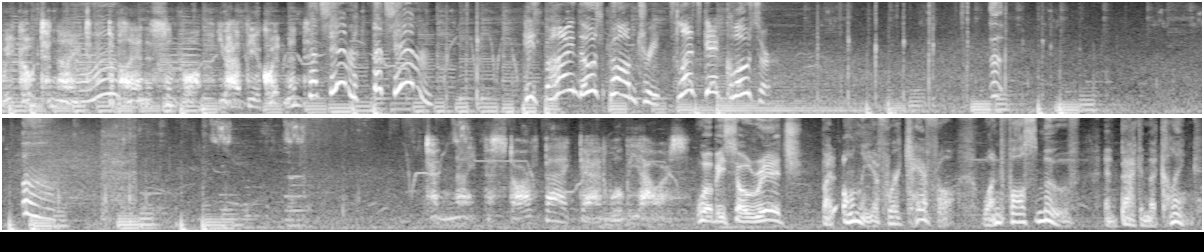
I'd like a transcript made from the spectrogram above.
We go tonight. The ah. plan is simple. You have the equipment? That's him. That's him. He's behind those palm trees. Let's get closer. Uh. Tonight, the Star of Baghdad will be ours. We'll be so rich. But only if we're careful. One false move, and back in the clink.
